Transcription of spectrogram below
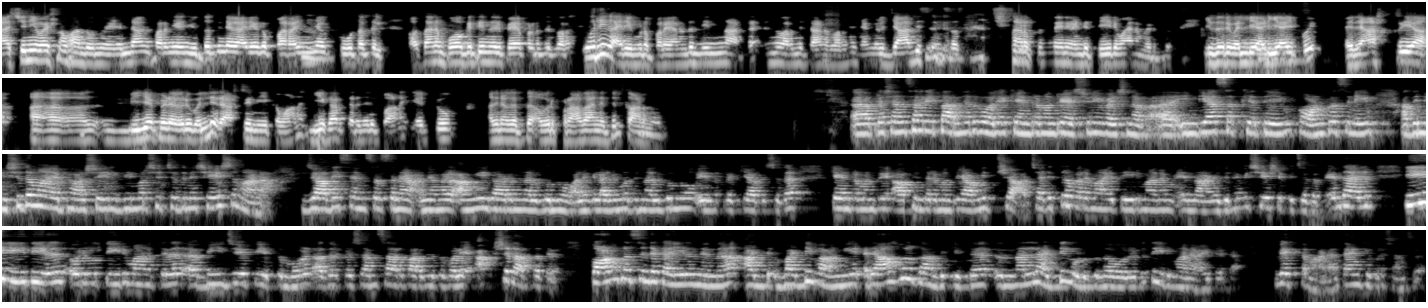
അശ്വിനി വൈഷ്ണവാന്ന് തോന്നുന്നു. എല്ലാം പറഞ്ഞു കഴിഞ്ഞ് യുദ്ധത്തിന്റെ കാര്യമൊക്കെ പറഞ്ഞ കൂട്ടത്തിൽ അവസാനം പോക്കറ്റിൽ നിന്ന് ഒരു പേപ്പർ എടുത്ത് പറഞ്ഞു ഒരു കാര്യം കൂടെ പറയാനുണ്ട്. നിന്നാട്ടെ എന്ന് പറഞ്ഞിട്ടാണ് പറഞ്ഞത്. ഞങ്ങൾ ജാതി സെൻസസ് നടത്തുന്നതിന് വേണ്ടി തീരുമാനമെടുത്തു. ഇതൊരു വലിയ അടിയായി പോയി രാഷ്ട്രീയ ബി ജെ പിയുടെ ഒരു വലിയ രാഷ്ട്രീയ നീക്കമാണ് ബീഹാർ തെരഞ്ഞെടുപ്പാണ് ഏറ്റവും അതിനകത്ത് അവർ പ്രാധാന്യത്തിൽ കാണുന്നത്. പ്രശാന്ത് സാർ ഈ പറഞ്ഞതുപോലെ കേന്ദ്രമന്ത്രി അശ്വിനി വൈഷ്ണവ് ഇന്ത്യ സഖ്യത്തെയും കോൺഗ്രസിനെയും അതിനിശിതമായ ഭാഷയിൽ വിമർശിച്ചതിന് ശേഷമാണ് ജാതി സെൻസസിന് ഞങ്ങൾ അംഗീകാരം നൽകുന്നു അല്ലെങ്കിൽ അനുമതി നൽകുന്നു എന്ന് പ്രഖ്യാപിച്ചത് കേന്ദ്രമന്ത്രി ആഭ്യന്തരമന്ത്രി അമിത് ഷാ. ചരിത്രപരമായ തീരുമാനം എന്നാണ് ഇതിനെ വിശേഷിപ്പിച്ചത്. എന്തായാലും ഈ രീതിയിൽ ഒരു തീരുമാനത്തിൽ ബി ജെ പി എത്തുമ്പോൾ അത് പ്രശാന്ത് സാർ പറഞ്ഞതുപോലെ അക്ഷരാർത്ഥത്തിൽ കോൺഗ്രസിന്റെ കയ്യിൽ നിന്ന് അടി വടി വാങ്ങി രാഹുൽ ഗാന്ധിക്കിട്ട് നല്ല അടി കൊടുക്കുന്ന പോലൊരു തീരുമാനമായിട്ടുണ്ട്. വ്യക്തമാണ്. Thank you Prashanth sir.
